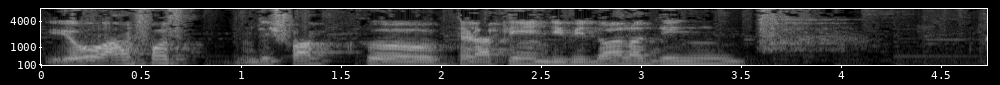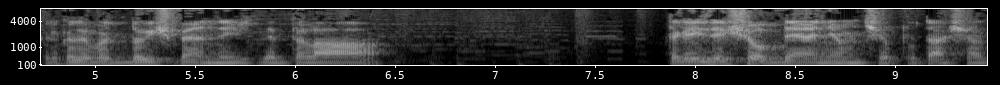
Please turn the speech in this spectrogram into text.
eu am fost, deci fac uh, terapie individuală din, cred că de vreo 12 ani, deci de pe la 38 de ani am început așa,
